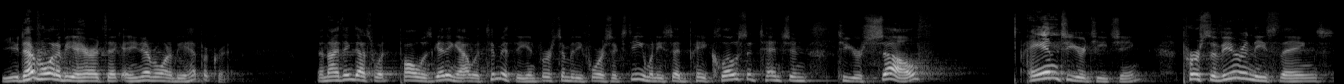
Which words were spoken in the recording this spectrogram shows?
You never want to be a heretic and you never want to be a hypocrite. And I think that's what Paul was getting at with Timothy in 1 Timothy 4:16 when he said pay close attention to yourself and to your teaching, persevere in these things,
